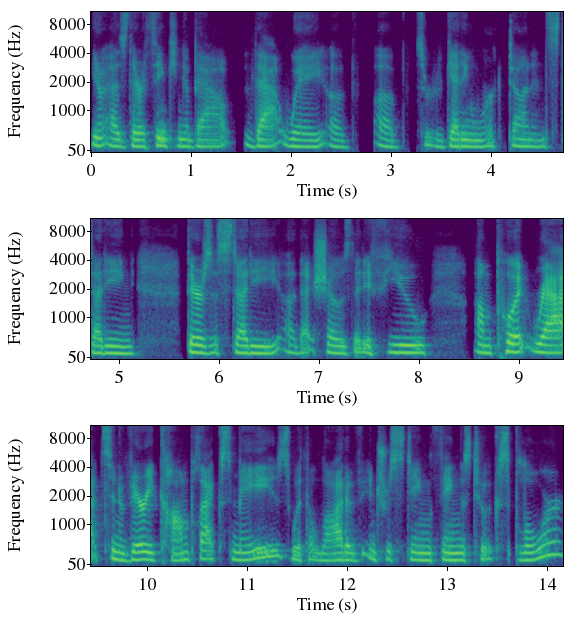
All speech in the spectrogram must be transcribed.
you know as they're thinking about that way of of sort of getting work done and studying. There's a study uh, that shows that if you um, put rats in a very complex maze with a lot of interesting things to explore,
